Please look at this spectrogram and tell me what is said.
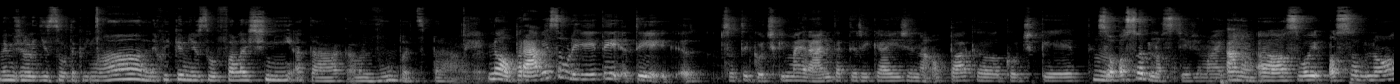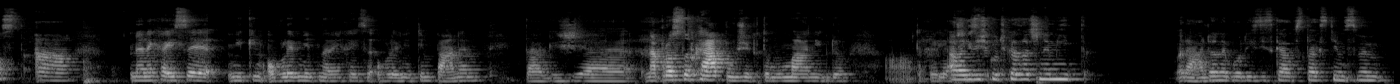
vím, že lidi jsou takový, a nechoď ke mně, jsou falešní a tak, ale vůbec právě. No právě jsou lidi, ty, ty, co ty kočky mají rádi, tak ty říkají, že naopak eh, kočky hmm. jsou osobnosti, že mají ano. Uh, svoji osobnost a nenechají se nikým ovlivnit, nenechají se ovlivnit tím pánem, takže naprosto chápu, že k tomu má někdo uh, takovýhle Ale přístup. když kočka začne mít ráda, nebo když získá vztah s tím svým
